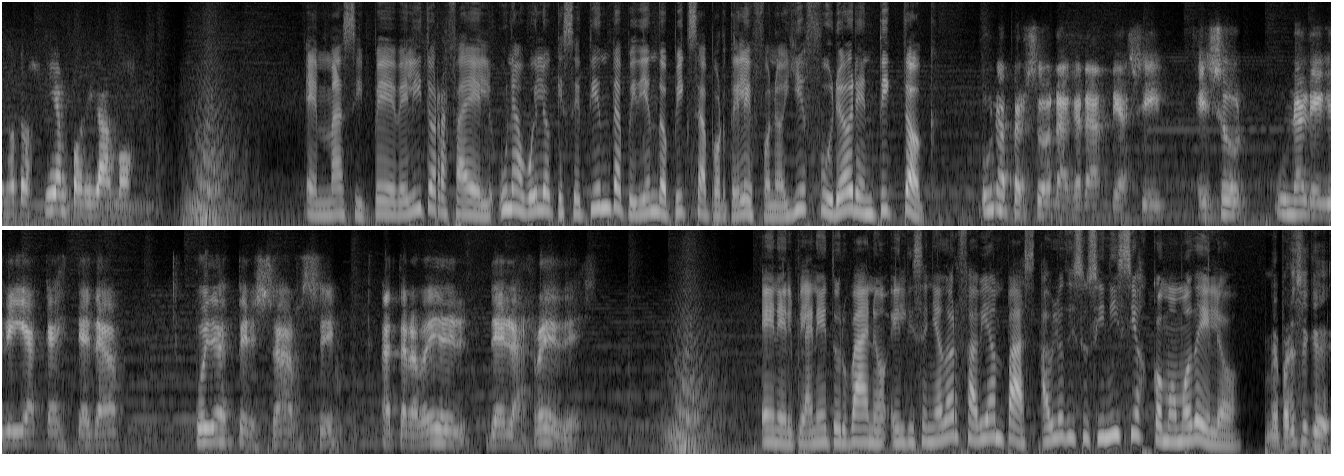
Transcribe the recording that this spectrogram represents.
en otros tiempos, digamos. En Más IP, Belito Rafael, un abuelo que se tienta pidiendo pizza por teléfono y es furor en TikTok una persona grande así, eso, una alegría que a esta edad pueda expresarse a través de las redes. En el planeta urbano, el diseñador Fabián Paz habló de sus inicios como modelo. Me parece que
